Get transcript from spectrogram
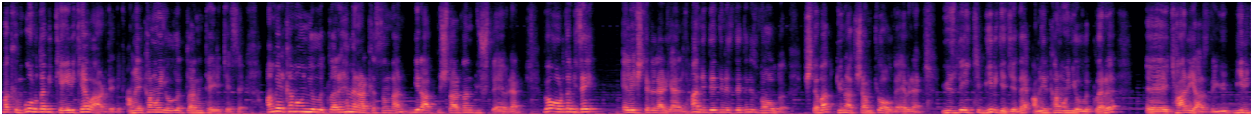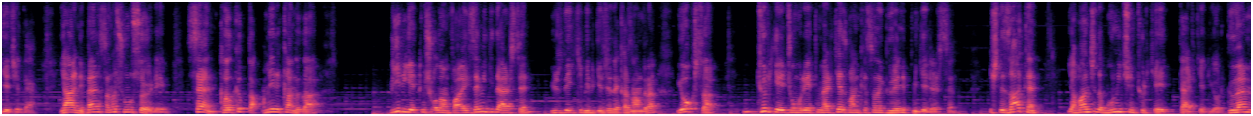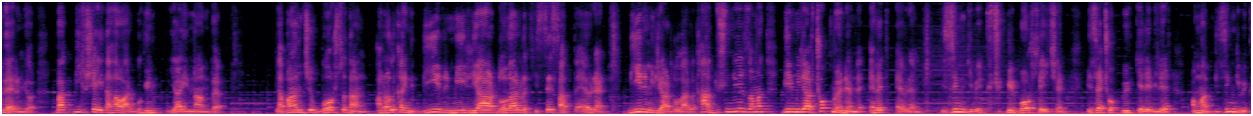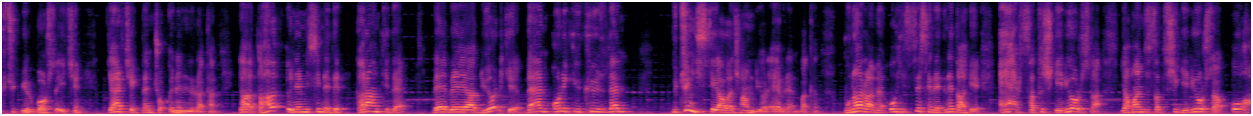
Bakın burada bir tehlike var dedik. Amerikan 10 yıllıklarının tehlikesi. Amerikan 10 yıllıkları hemen arkasından 1.60'lardan düştü evren. Ve orada bize eleştiriler geldi. Hani dediniz dediniz ne oldu? İşte bak dün akşamki oldu Evren. Yüzde iki bir gecede Amerikan 10 yıllıkları e, kar yazdı bir gecede. Yani ben sana şunu söyleyeyim. Sen kalkıp da Amerikan'ı da 1.70 olan faize mi gidersin? Yüzde iki bir gecede kazandıran. Yoksa Türkiye Cumhuriyeti Merkez Bankası'na güvenip mi gelirsin? İşte zaten Yabancı da bunun için Türkiye'yi terk ediyor. Güven vermiyor. Bak bir şey daha var. Bugün yayınlandı. Yabancı borsadan Aralık ayında 1 milyar dolarlık hisse sattı Evren. 1 milyar dolarlık. Ha düşündüğün zaman 1 milyar çok mu önemli? Evet Evren. Bizim gibi küçük bir borsa için bize çok büyük gelebilir ama bizim gibi küçük bir borsa için gerçekten çok önemli rakam. Ya daha önemlisi nedir? Garantide BBA diyor ki ben 12200'den bütün hisseyi alacağım diyor Evren. Bakın buna rağmen o hisse senedine dahi eğer satış geliyorsa, yabancı satışı geliyorsa, o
